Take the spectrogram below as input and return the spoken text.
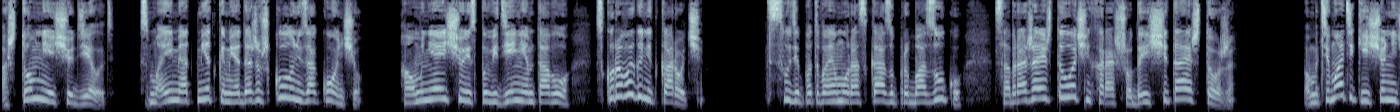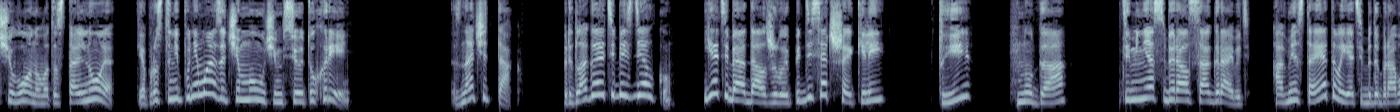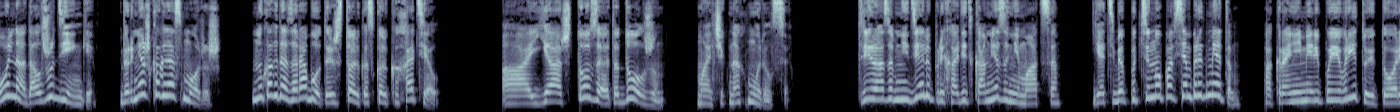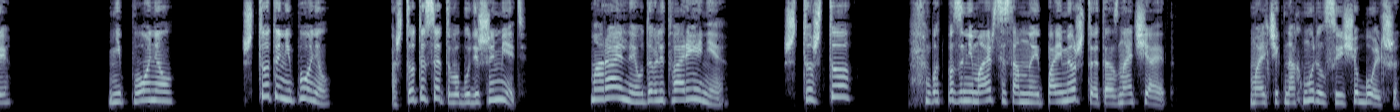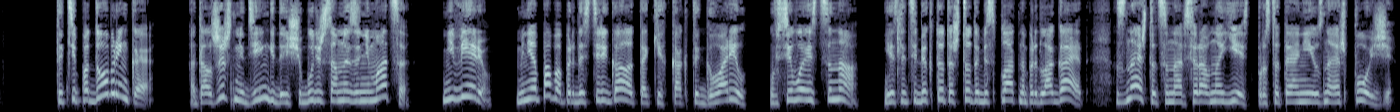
А что мне еще делать? С моими отметками я даже в школу не закончу. А у меня еще и с поведением того. Скоро выгонит, короче. Судя по твоему рассказу про базуку, соображаешь ты очень хорошо, да и считаешь тоже. По математике еще ничего, но вот остальное... Я просто не понимаю, зачем мы учим всю эту хрень. Значит так, предлагаю тебе сделку. Я тебе одалживаю 50 шекелей. Ты? Ну да. Ты меня собирался ограбить, а вместо этого я тебе добровольно одолжу деньги. Вернешь, когда сможешь. Ну, когда заработаешь столько, сколько хотел. А я что за это должен? Мальчик нахмурился. Три раза в неделю приходить ко мне заниматься. Я тебя подтяну по всем предметам, по крайней мере, по ивриту и торе. Не понял. Что ты не понял? А что ты с этого будешь иметь? Моральное удовлетворение. Что-что? Вот позанимаешься со мной и поймешь, что это означает. Мальчик нахмурился еще больше. Ты типа добренькая? Одолжишь мне деньги, да еще будешь со мной заниматься? Не верю. Меня папа предостерегал от таких, как ты говорил. У всего есть цена. Если тебе кто-то что-то бесплатно предлагает, знай, что цена все равно есть, просто ты о ней узнаешь позже.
